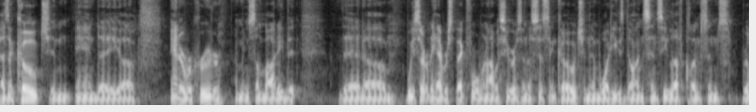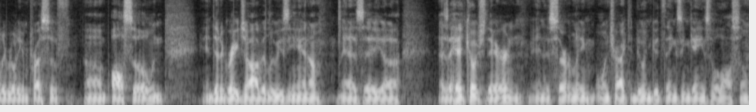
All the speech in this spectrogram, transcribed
as a coach and and a uh, and a recruiter. I mean, somebody that that um, we certainly had respect for when I was here as an assistant coach, and then what he's done since he left Clemson's really really impressive um, also, and and did a great job at Louisiana as a uh, as a head coach there, and and is certainly on track to doing good things in Gainesville also.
